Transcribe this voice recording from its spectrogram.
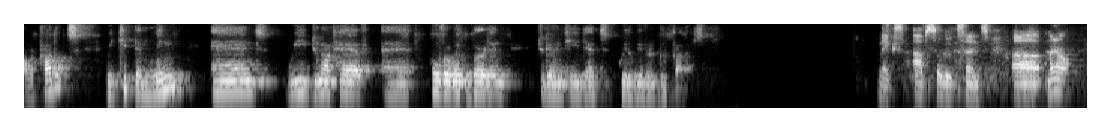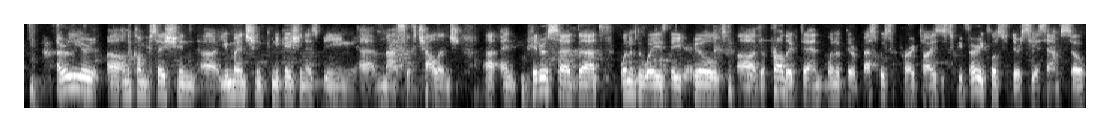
our products, we keep them lean, and we do not have an overweight burden to guarantee that we deliver good products. Makes absolute sense. Uh, Manel, Earlier uh, on the conversation, uh, you mentioned communication as being a massive challenge. Uh, and Peter said that one of the ways they build uh, their product and one of their best ways to prioritize is to be very close to their CSM. So,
